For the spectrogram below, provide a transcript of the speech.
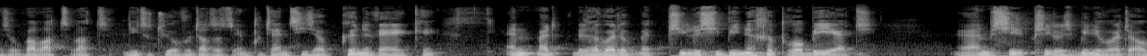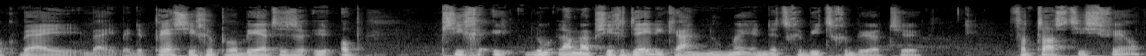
Is ook wel wat, wat literatuur over dat het in potentie zou kunnen werken. En, maar er wordt ook met psilocybine geprobeerd. En psilocybine wordt ook bij, bij, bij depressie geprobeerd. Dus eh, op psych, laat maar psychedelica noemen. In dit gebied gebeurt uh, fantastisch veel.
